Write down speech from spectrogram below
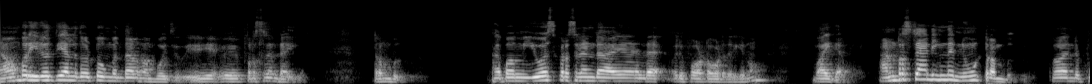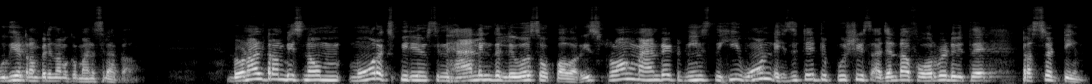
നവംബർ ഇരുപത്തിനാലിന് തൊട്ട് മുമ്പ് എന്താണ് സംഭവിച്ചത്? പ്രസിഡന്റ് ആയി ട്രംപ്. അപ്പം യു എസ് പ്രസിഡന്റ് ആയതിന്റെ ഒരു ഫോട്ടോ കൊടുത്തിരിക്കുന്നു. വായിക്കാം. Understanding the new Trump. പുതിയ ട്രംപിനെ നമുക്ക് മനസ്സിലാക്കാം. Donald Trump is now more experienced in handling the levers of power. His strong mandate means he won't hesitate to push his agenda forward with a trusted team.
